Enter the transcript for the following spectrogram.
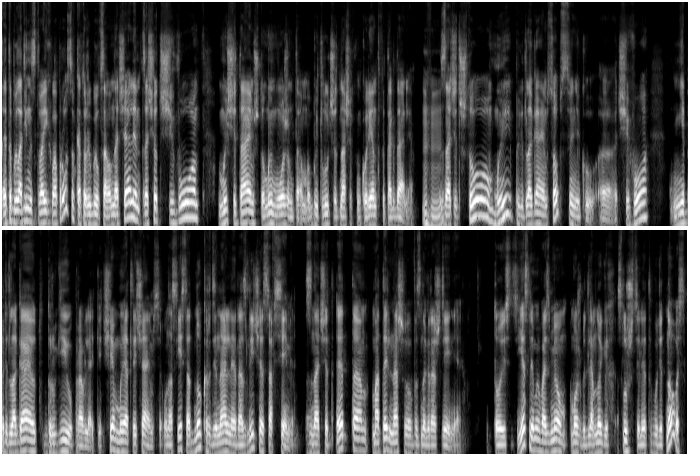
это был один из твоих вопросов, который был в самом начале. За счет чего мы считаем, что мы можем там быть лучше наших конкурентов и так далее. Мгм. Значит, что мы предлагаем собственнику, э, чего не предлагают другие управляйки? Чем мы отличаемся? У нас есть одно кардинальное различие со всеми. Значит, это модель нашего вознаграждения. То есть, если мы возьмем, может быть, для многих слушателей это будет новость,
